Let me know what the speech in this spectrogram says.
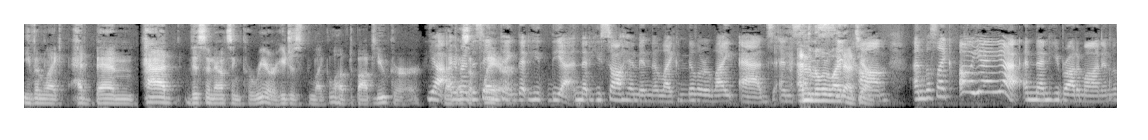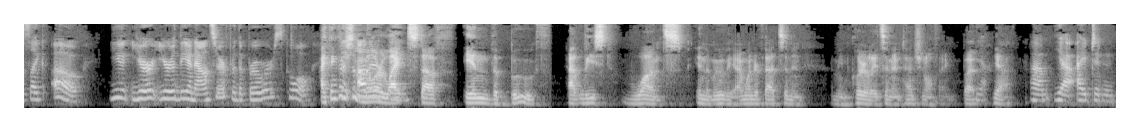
even like had been had this announcing career. He just like loved Bob Uecker. Yeah, like, I read the same thing that he yeah, and that he saw him in the like Miller Lite ads and And the Miller Lite ads, yeah. and was like, "Oh yeah, yeah," and then he brought him on and was like, "Oh, you you're you're the announcer for the Brewers, cool." I think there's The some Miller thing- Lite stuff in the booth at least once in the movie. I wonder if that's an I mean clearly it's an intentional thing, but Yeah. yeah. Um, yeah, I didn't.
